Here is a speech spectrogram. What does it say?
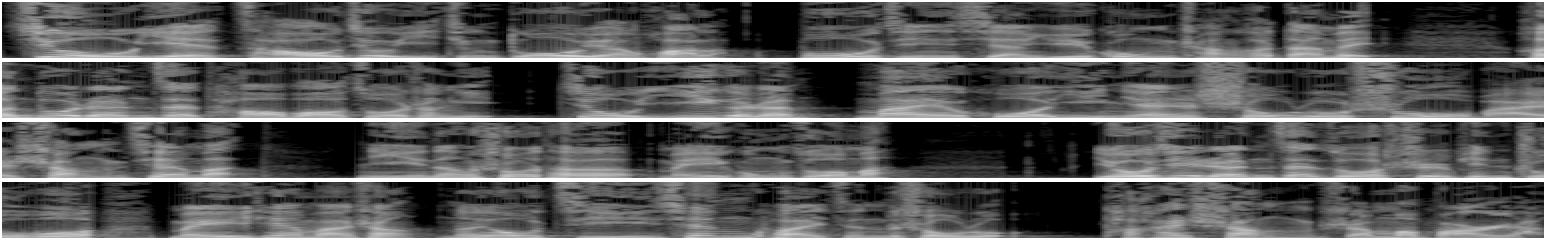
就业早就已经多元化了，不仅限于工厂和单位。很多人在淘宝做生意，就一个人卖货，一年收入数百上千万，你能说他没工作吗？有些人在做视频主播，每天晚上能有几千块钱的收入，他还上什么班呀？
